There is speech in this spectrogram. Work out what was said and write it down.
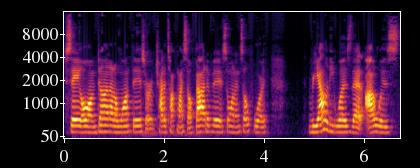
say, oh, I'm done, I don't want this, or try to talk myself out of it, so on and so forth reality was that I was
